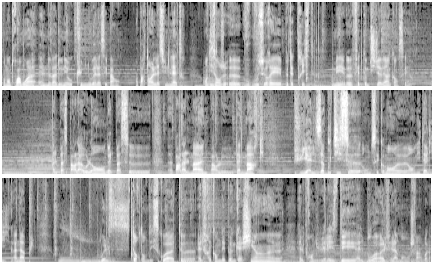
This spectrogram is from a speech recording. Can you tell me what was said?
Pendant trois mois, elle ne va donner aucune nouvelle à ses parents. En partant, elle laisse une lettre en disant vous, vous, serez peut-être triste, mais faites comme si j'avais un cancer. Elle passe par la Hollande, elle passe euh, euh, par l'Allemagne, par le Danemark, puis elles aboutissent, euh, on ne sait comment, en Italie, à Naples, où, elle dort dans des squats, elle fréquente des punks à chiens, elle prend du LSD, elle boit, elle fait la manche, enfin voilà,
